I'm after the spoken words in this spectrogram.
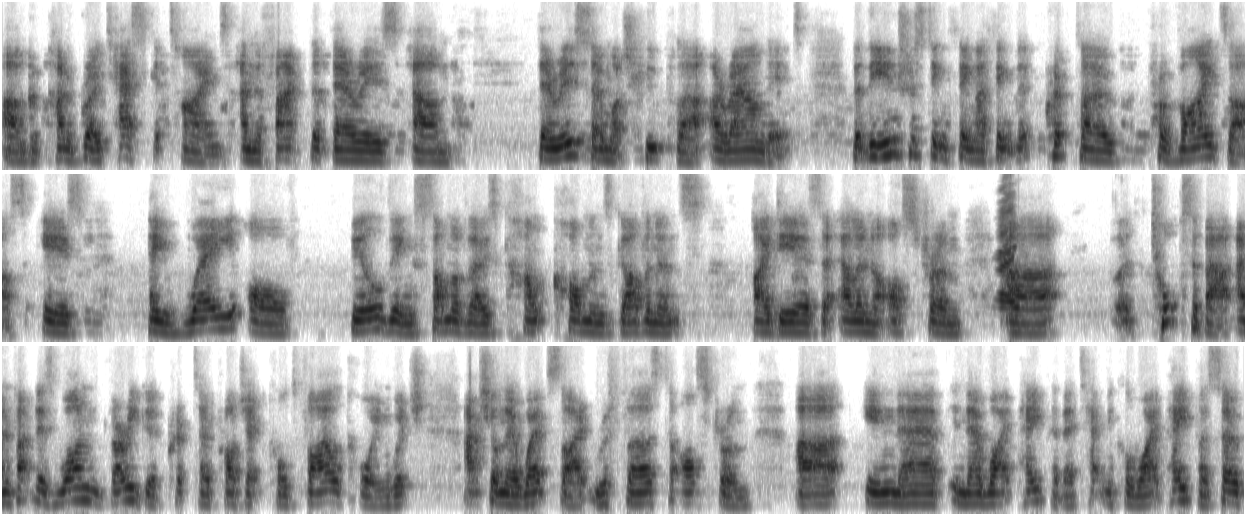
uh, kind of grotesque at times, and the fact that there is um, there is so much hoopla around it. But the interesting thing I think that crypto provides us is a way of building some of those com- commons governance ideas that Elinor Ostrom uh, talks about. And in fact, there's one very good crypto project called Filecoin, which actually on their website refers to Ostrom uh, in their in their white paper, their technical white paper. So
